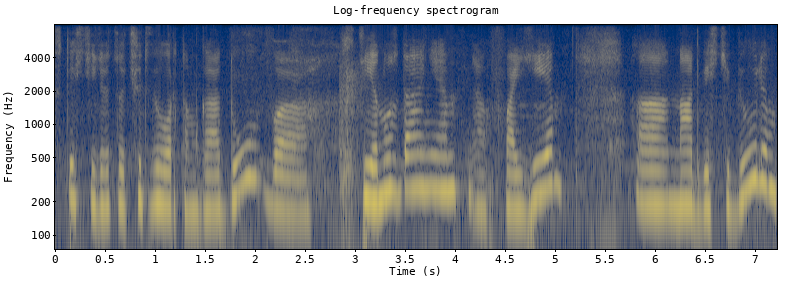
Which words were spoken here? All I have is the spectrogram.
В 1904 году в стену здания, в фойе э, над вестибюлем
